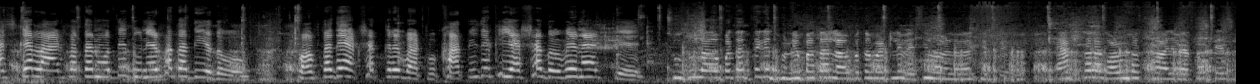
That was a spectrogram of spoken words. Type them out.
আজকে লাল পাতার পাতা দিয়ে দেবো। একসাথে করে বাটবো। খাতি যে কি একসাথ হবে না আজকে? শুধু লাউ পাতার থেকে ধনে পাতা লাউ পাতা বাটলে বেশি ভালো লাগে খেতে। গরম ভাত খাওয়া যাবে এত টেস্ট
